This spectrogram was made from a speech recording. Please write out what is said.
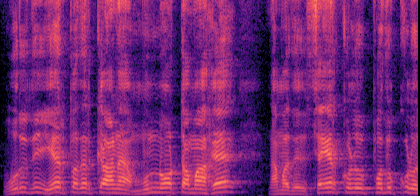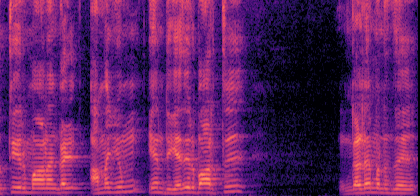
உறுதி ஏற்பதற்கான முன்னோட்டமாக நமது செயற்குழு பொதுக்குழு தீர்மானங்கள் அமையும் என்று எதிர்பார்த்து உங்களிடமிருந்து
